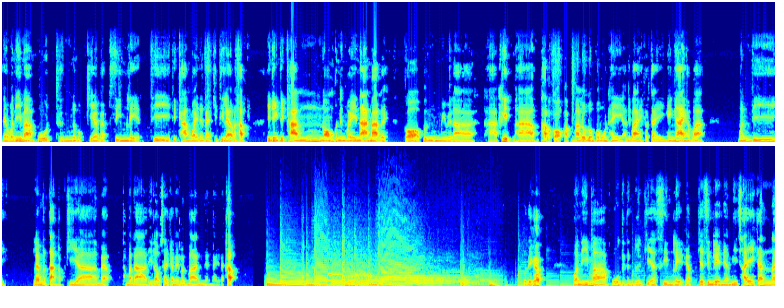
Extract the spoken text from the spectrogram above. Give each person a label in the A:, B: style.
A: เดี๋ยววันนี้มาพูดถึงระบบเกียร์แบบซีมเลสที่ติดค้างไว้ตั้งแต่คลิปที่แล้วนะครับ จริงๆ ติดค้างน้องคนหนึงไว้นานมากเลย ก็เพิ่งมีเวลาหาคลิปหาภาพประกอบครับมารวบรวมข้อมูลให้อธิบายให้เข้าใจง่าย ๆ ครับว่ามันดีและมันต่างกับเกียร์แบบธรรมดาที่เราใช้กันในรถบ้านยังไงนะครับสวัสดีครับ วันนี้มาพูดกันถึงเรื่องเกียร์ซิมเลตครับ เกียร์ซิมเลตเนี่ยมีใช้กันใน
